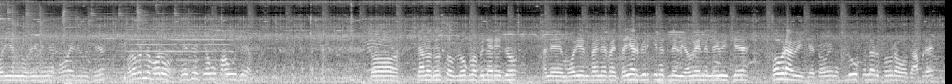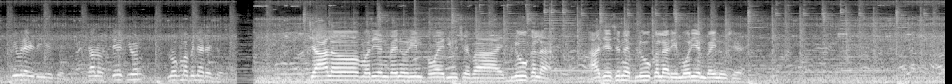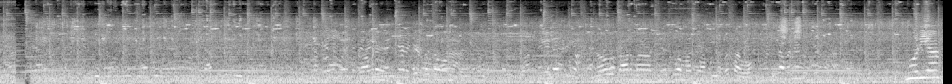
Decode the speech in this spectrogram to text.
મોરિયનનું રીલ અહીંયા પવાઈ રહ્યું છે. બરોબર ને મારું? કે જે કેવું પાવું છે. તો ચાલો દોસ્તો બ્લોગમાં બિના રહેજો. અને મોરિયનભાઈને ભાઈ તૈયાર ફિરકી નથી લેવી. હવે એને લેવી છે પવરાવી છે. તો હવે એને બ્લુ કલર પવરાવો. તો આપણે પીવરાવી દઈએ છીએ. ચાલો સ્ટે ટ્યુન બ્લોગમાં બિના રહેજો. ચાલો, મોરિયનભાઈનું રીલ પવાઈ રહ્યું છે ભાઈ. બ્લુ કલર આજે છે ને બ્લુ કલર એ મોરિયનભાઈનું છે. બતાવો. મોરિયા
